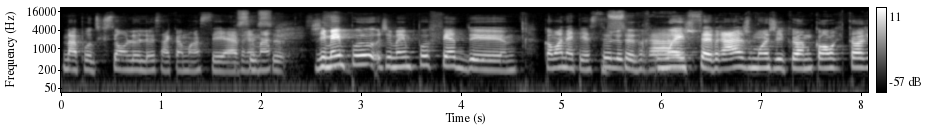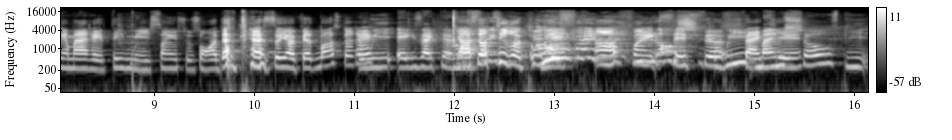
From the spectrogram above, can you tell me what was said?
ma production, là, là, ça a commencé à vraiment... J'ai même pas, j'ai même pas fait de, comment on appelle ça? Là? sevrage. Ouais, sevrage. Moi, j'ai comme com- carrément arrêté. Mes seins se sont adaptés à ça. Ils ont fait, bon, c'est correct. Oui, exactement. Il en sortira plus. Enfin! Enfin, c'est ça. Oui, Fait même que- chose. Puis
